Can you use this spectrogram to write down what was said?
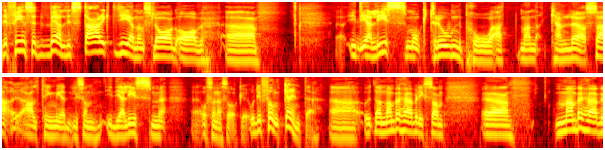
Det finns ett väldigt starkt genomslag av idealism och tron på att man kan lösa allting med liksom, idealism eh, och sådana saker. Och det funkar inte. Uh, utan man behöver liksom... uh, man behöver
